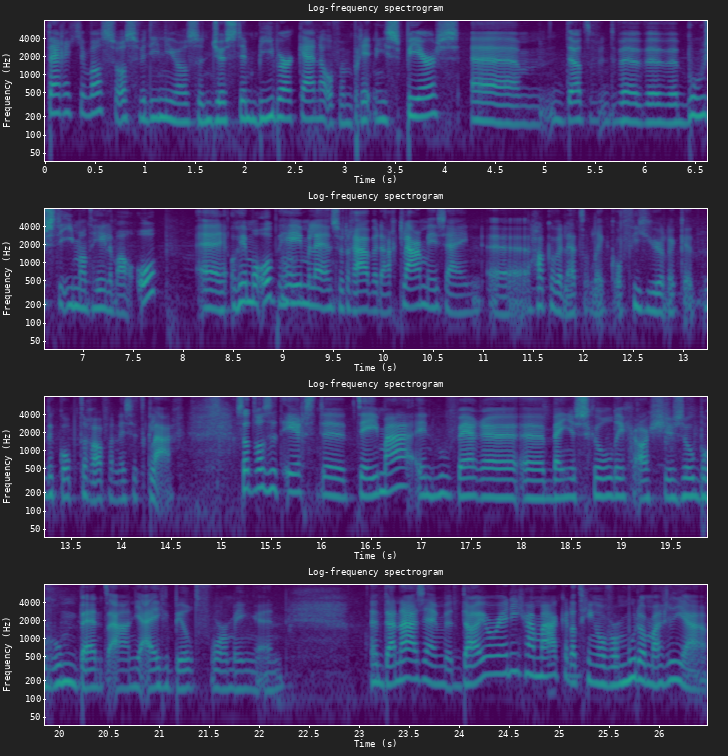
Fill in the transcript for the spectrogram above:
kindsterretje was, zoals we die nu als een Justin Bieber kennen of een Britney Spears. Ehm, dat we, we, we boosten iemand helemaal op. eh, helemaal ophemelen en zodra we daar klaar mee zijn, eh, hakken we letterlijk of figuurlijk de kop eraf en is het klaar. Dus dat was het eerste thema. In hoeverre eh, ben je schuldig als je zo beroemd bent aan je eigen beeldvorming en en daarna zijn we Die Already gaan maken. Dat ging over moeder Maria,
